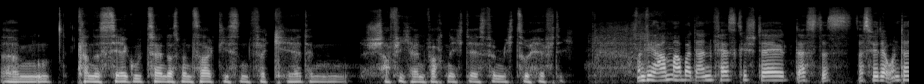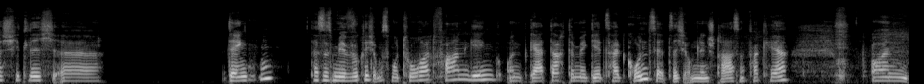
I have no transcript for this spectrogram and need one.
Ähm, kann es sehr gut sein, dass man sagt, diesen Verkehr, den schaffe ich einfach nicht, der ist für mich zu heftig. Und wir haben aber dann festgestellt, dass, das, dass wir da unterschiedlich äh, denken, dass es mir wirklich ums Motorradfahren ging und Gerd dachte, mir geht's halt grundsätzlich um den Straßenverkehr. Und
